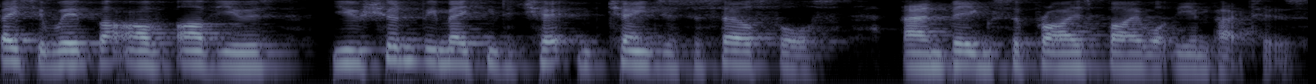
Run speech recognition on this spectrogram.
basically our, our view is you shouldn't be making ch changes to Salesforce and being surprised by what the impact is.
